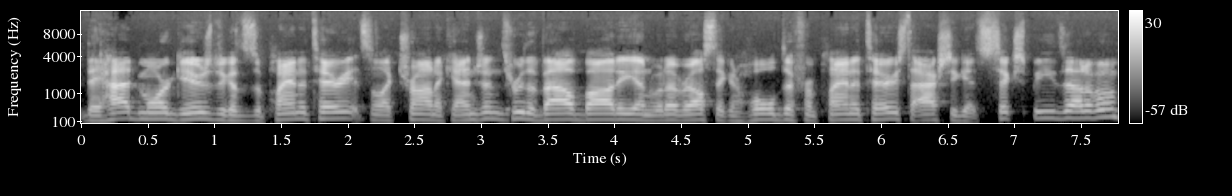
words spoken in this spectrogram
They had more gears because it's a planetary, it's an electronic engine. Through the valve body and whatever else, they can hold different planetaries to actually get six speeds out of them.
